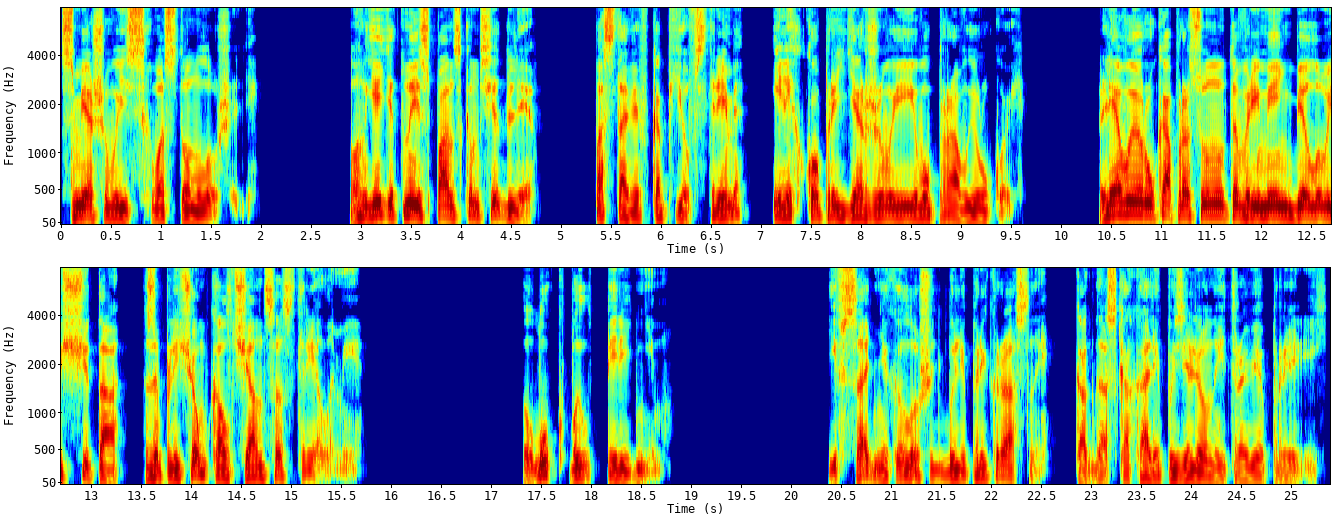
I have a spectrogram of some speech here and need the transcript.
смешиваясь с хвостом лошади. Он едет на испанском седле, поставив копье в стремя и легко придерживая его правой рукой. Левая рука просунута в ремень белого щита, за плечом колчан со стрелами. Лук был перед ним. И всадник, и лошадь были прекрасны, когда скакали по зеленой траве прерий.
